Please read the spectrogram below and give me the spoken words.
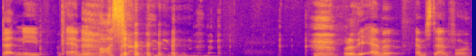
Bettany M imposter. What does the M M stand for?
